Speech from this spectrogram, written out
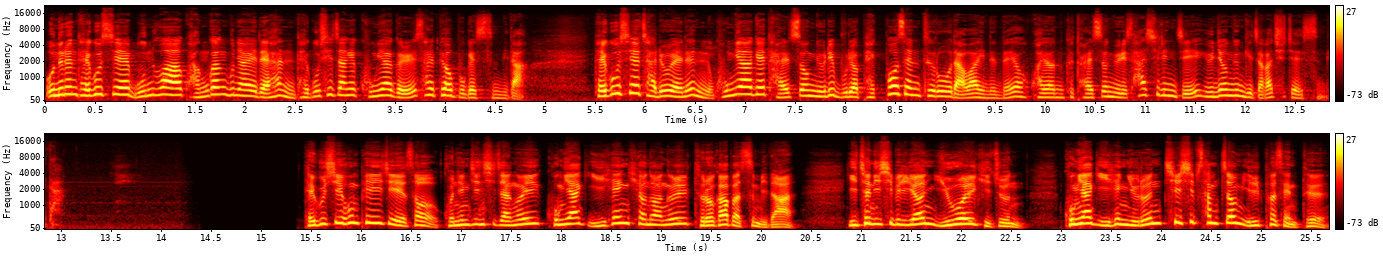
오늘은 대구시의 문화 관광 분야에 대한 대구시장의 공약을 살펴보겠습니다. 대구시의 자료에는 공약의 달성률이 무려 100%로 나와 있는데요. 과연 그 달성률이 사실인지 윤영균 기자가 취재했습니다. 대구시 홈페이지에서 권영진 시장의 공약 이행 현황을 들어가 봤습니다. 2021년 6월 기준 공약 이행률은 73.1%,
